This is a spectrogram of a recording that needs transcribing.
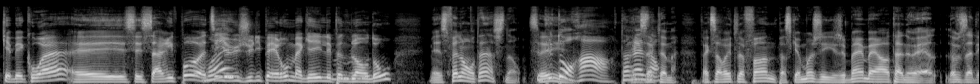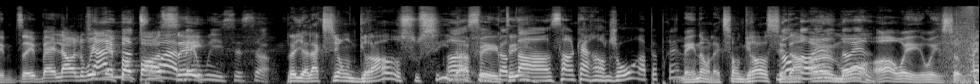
québécois, euh, c'est- ça arrive pas. Il y a eu Julie Perrault, Magali Lépine Blondeau, mais ça fait longtemps sinon. C'est plutôt rare, t'as raison. Exactement. Fait que ça va être le fun parce que moi, j'ai j'ai bien, bien hâte à Noël. Là, vous allez me dire, ben l'Halloween n'est pas Calme-toi, passé. ben oui, c'est ça. Là, il y a l'action de grâce aussi. là, Ah, à c'est comme dans 140 jours à peu près. là. Ben non, l'action de grâce, c'est Non, dans Noël, un mois. Ah oui, oui, ça. oui.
